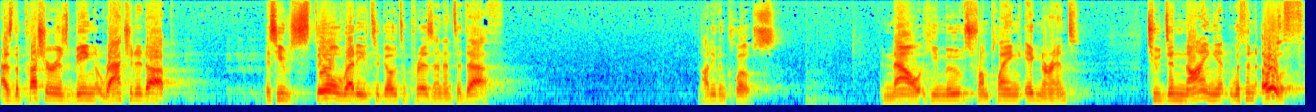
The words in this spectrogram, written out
As the pressure is being ratcheted up, is he still ready to go to prison and to death? Not even close. And now he moves from playing ignorant to denying it with an oath.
